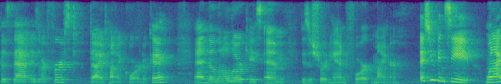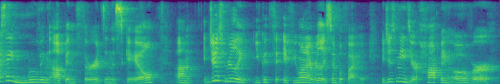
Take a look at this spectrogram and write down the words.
because that is our first diatonic chord, okay? And the little lowercase m is a shorthand for minor. As you can see, when I say moving up in thirds in the scale, um, it just really, you could, if you want to really simplify it, it just means you're hopping over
